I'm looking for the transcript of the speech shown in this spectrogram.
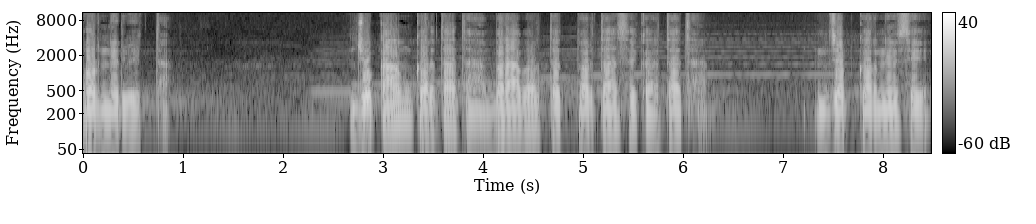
और निर्भीक था। जो काम करता था, बराबर तत्परता से करता था। जब करने से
